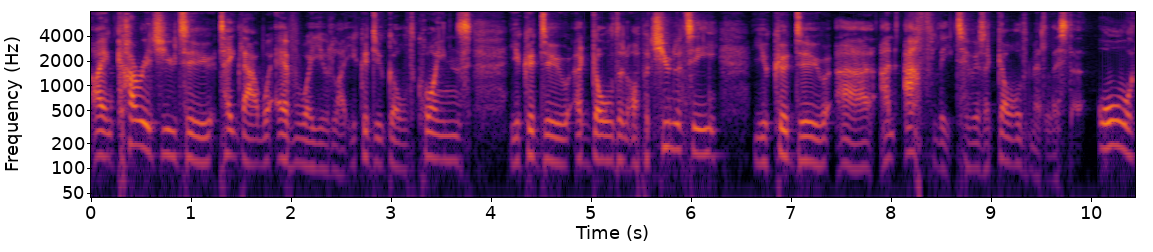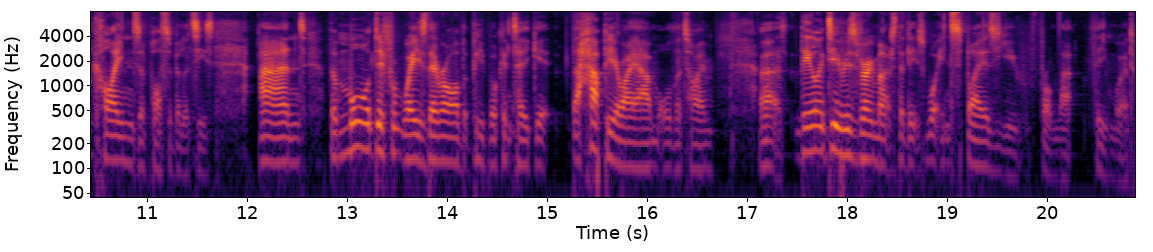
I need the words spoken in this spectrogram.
I encourage you to take that whatever way you'd like. You could do gold coins, you could do a golden opportunity, you could do uh, an athlete who is a gold medalist, all kinds of possibilities. And the more different ways there are that people can take it, the happier I am all the time. Uh, the idea is very much that it's what inspires you from that theme word.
